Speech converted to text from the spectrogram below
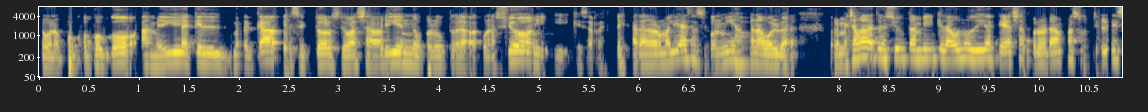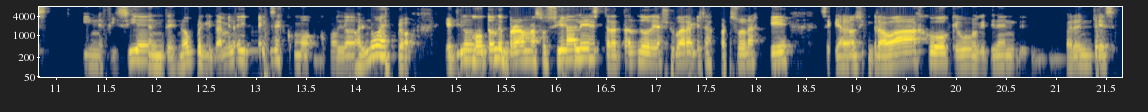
bueno, poco a poco, a medida que el mercado, el sector se vaya abriendo producto de la vacunación y, que se restablezca la normalidad, esas economías van a volver. Pero me llama la atención también que la ONU diga que haya programas sociales ineficientes, ¿no? Porque también hay países como, digamos el nuestro, que tienen un montón de programas sociales tratando de ayudar a aquellas personas que se quedaron sin trabajo, que, bueno, que tienen diferentes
